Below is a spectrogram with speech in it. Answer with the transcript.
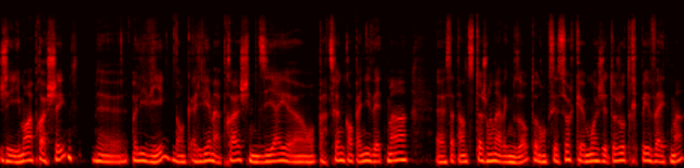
ils m'ont approché, euh, Olivier. Donc, Olivier m'approche, il me dit Hey, euh, on partirait une compagnie de vêtements. Euh, ça tente de te joindre avec nous autres? Donc, c'est sûr que moi, j'ai toujours trippé vêtements.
